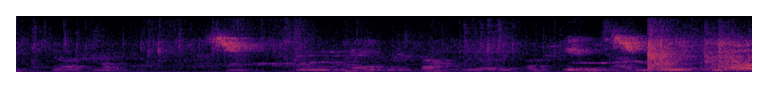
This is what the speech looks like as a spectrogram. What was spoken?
พี่เจ้าบอกคุณแม่ไม่ต้องเลยก็เก่งฉันมือเดียว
